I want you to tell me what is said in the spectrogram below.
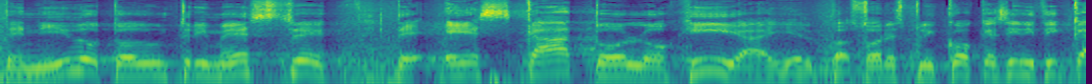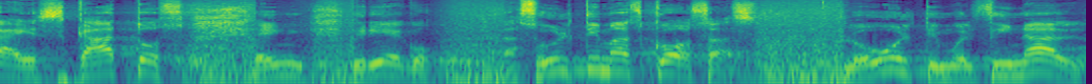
tenido todo un trimestre de escatología y el pastor explicó qué significa escatos en griego, las últimas cosas, lo último, el final.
